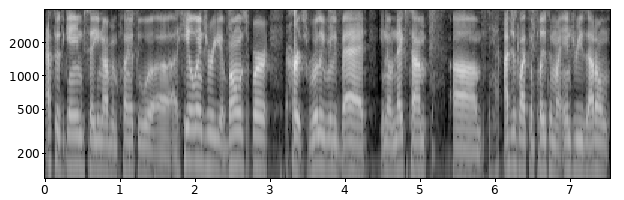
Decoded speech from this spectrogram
After the game, he said, you know, I've been playing through a, a heel injury, a bone spur. It hurts really, really bad. You know, next time, um, I just like to play through my injuries. I don't,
